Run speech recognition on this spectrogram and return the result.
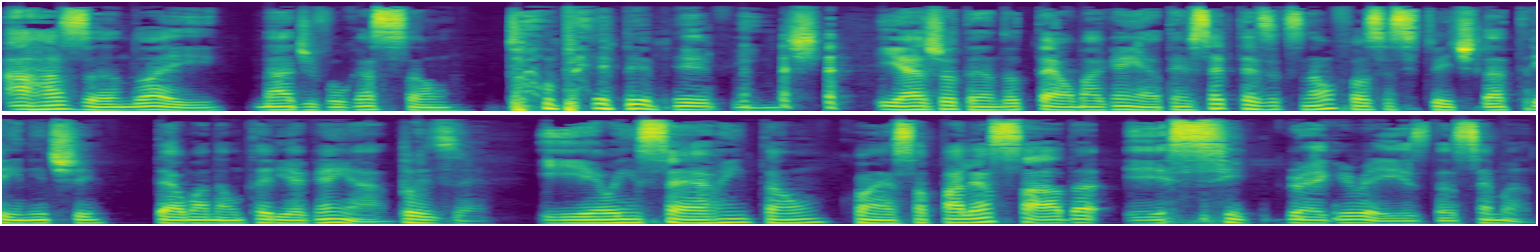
arrasando aí na divulgação do BBB 20 e ajudando Thelma a ganhar. Eu tenho certeza que se não fosse esse tweet da Trinity, Thelma não teria ganhado. Pois é. E eu encerro então com essa palhaçada esse Greg Reyes da semana.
